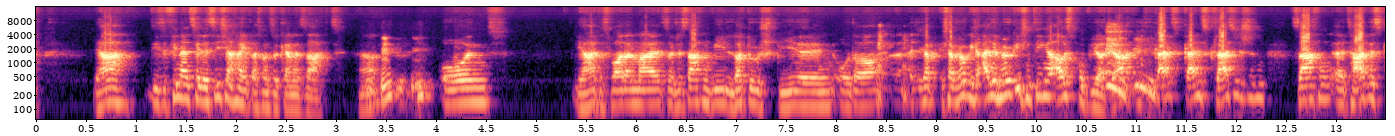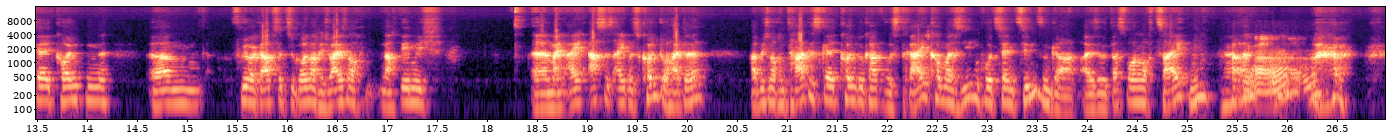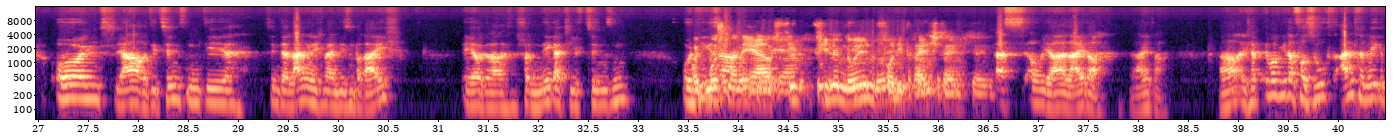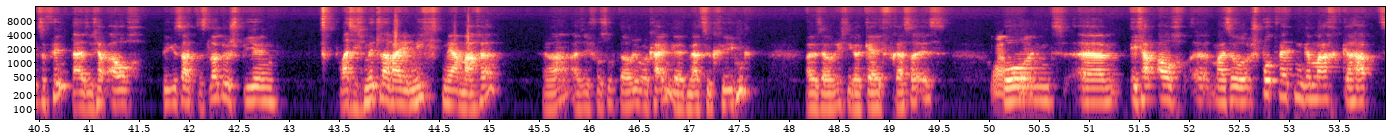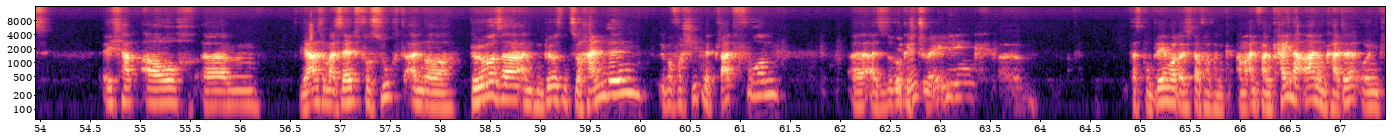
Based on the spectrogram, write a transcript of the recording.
ja, diese finanzielle Sicherheit, was man so gerne sagt. Ja? Mhm. Und ja, das war dann mal solche Sachen wie Lotto spielen oder also ich habe ich hab wirklich alle möglichen Dinge ausprobiert. Ja. Ganz, ganz klassischen Sachen, äh, Tagesgeldkonten. Ähm, früher gab es jetzt sogar noch, ich weiß noch, nachdem ich äh, mein erstes eigenes Konto hatte, habe ich noch ein Tagesgeldkonto gehabt, wo es 3,7% Zinsen gab. Also das waren noch Zeiten. Ja. Und ja, die Zinsen, die sind ja lange nicht mehr in diesem Bereich. Eher schon Negativzinsen. Und, Und muss man eher viel, viele Nullen vor die drei stellen. Das, oh ja, leider, leider. Ja, ich habe immer wieder versucht, andere Wege zu finden. Also ich habe auch, wie gesagt, das Lotto spielen, was ich mittlerweile nicht mehr mache. Ja, also ich versuche darüber kein Geld mehr zu kriegen, weil es ja ein richtiger Geldfresser ist. Ja, und ähm, ich habe auch äh, mal so Sportwetten gemacht gehabt. Ich habe auch ähm, ja, so mal selbst versucht, an der Börse, an den Börsen zu handeln, über verschiedene Plattformen. Äh, also so wirklich mhm. Trading. Äh, das Problem war, dass ich davon am Anfang keine Ahnung hatte und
